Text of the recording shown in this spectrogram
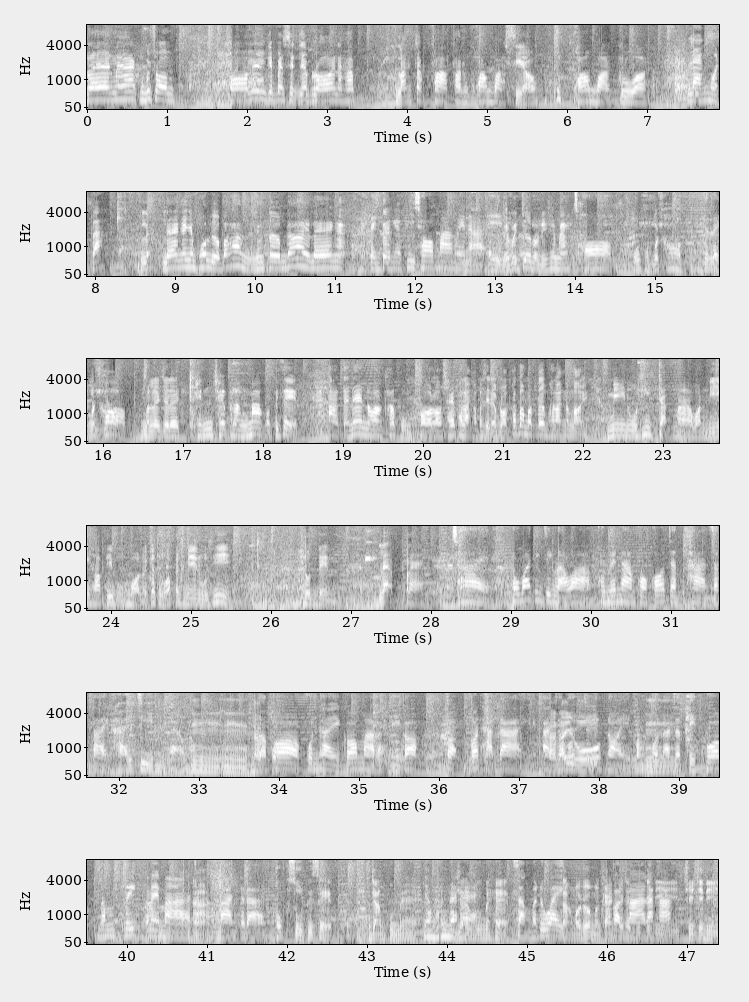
แรงนะฮะคุณผู้ชม พอเล่นกันไปเสร็จเรียบร้อยนะครับ หลังจากฝ่าฟันความหวาดเสียว ความหวาดกลัว แรงหมดปะ แรแรงก็ยังพอเหลือบ้าง ยังเติมได้แรงอะแต่จริงๆอะพี่ชอบมากเลยนะเอเอเวอร์เจอร์แบบนี้ใช่ไหมชอบ โอ้ผมก็ชอบ เป็นอะไรผมก็ชอบ ที่ชอบ มันเลยจะเลยเค้นใช้พลังมากกว่าพิเศษอาจแต่แน่นอนครับผมพอเราใช้พลังกันไปเสร็จเรียบร้อยก็ต้องมาเติมพลังกันหน่อย เมนูที่จัดมาวันนี้ครับที่ผมบอกเลยก็ถือว่าเป็นเมนูที่โดดเด่นและแปลก ใช่ เพราะว่าจริง ๆ แล้วอะคนเวียดนามเขาก็จะทานสไตล์คล้ายจีนอยู่แล้ว อืมอืมครับแล้วก็คนไทยก็มาแบบนี้ก็ก็ก็ทานได้ อาจทานจะได้รอยู่ สจืดหน่อย บางคนอืมอาจจะติดพวกน้ำพริกอะไรมาจากอ่าทางบ้านก็ได้พกสูตรพิเศษยำคุณแม่ยำคุณแม่ยำคุณแม่ สั่งมาด้วย สั่งมาด้วยเหมือนกันก่อนก็จะชีวิตจะมานะคะ ดีชีวิตจะดี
